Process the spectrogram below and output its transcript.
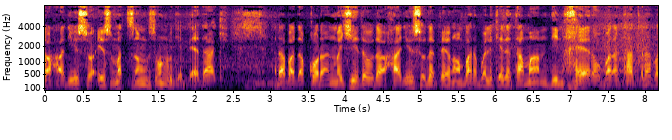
د حدیث عظمت زمون زونو کې پیدا کړي رب د قران مجید او د حدیثو د پیغمبر بلکې د تمام دین خیر او برکت رب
